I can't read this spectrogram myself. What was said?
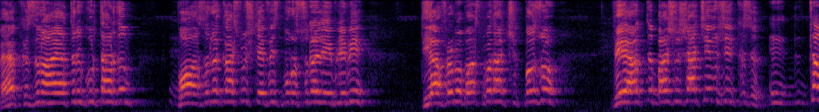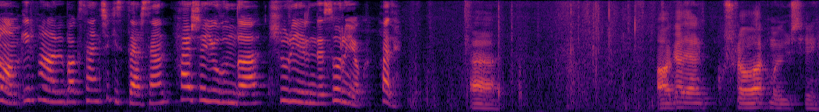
Ben kızın hayatını kurtardım. Boğazına kaçmış nefes borusuna leblebi. Diyaframa basmadan çıkmaz o. Veyahut da baş aşağı çevirecek kızı. Ee, tamam İrfan abi bak sen çık istersen. Her şey yolunda, şur yerinde sorun yok. Hadi. Ha. Hakikaten kusura bakma Hüseyin.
